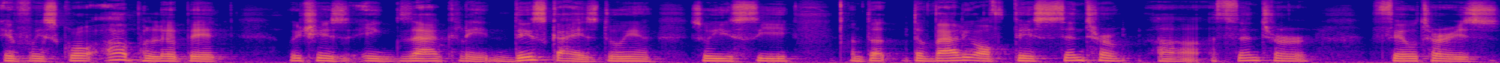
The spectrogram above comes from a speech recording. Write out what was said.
if we scroll up a little bit which is exactly this guy is doing. So you see the the value of this center uh, center filter is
